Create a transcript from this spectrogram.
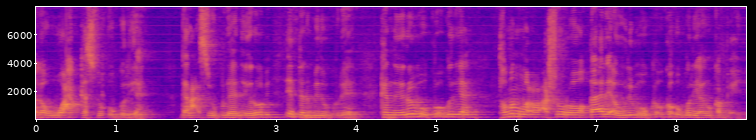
taga wax kasta ogol yahay ganacsi uu kuleeyahay nairobi intana mid uu kuleeyahay kan nairobi uu ka ogol yahay toban nooco cashuur oo qaali ah weliba uu ka ogol yahay inuu ka bixiyo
